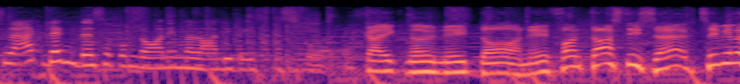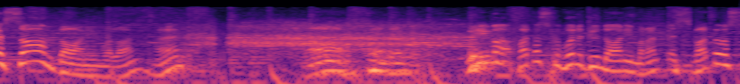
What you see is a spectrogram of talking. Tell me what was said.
So ek dink dis hoekom Dani Milan die beste skool is. Kyk nou net daar, hè. Fantasties, hè. Sê julle saam Dani Malan, hè? Ah, gelukkig. Jy maar, wat ons gewoonlik doen Dani Malan is wat ons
